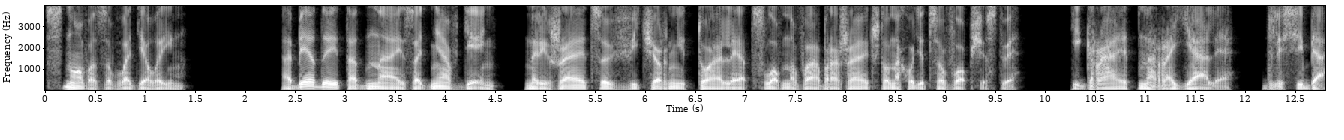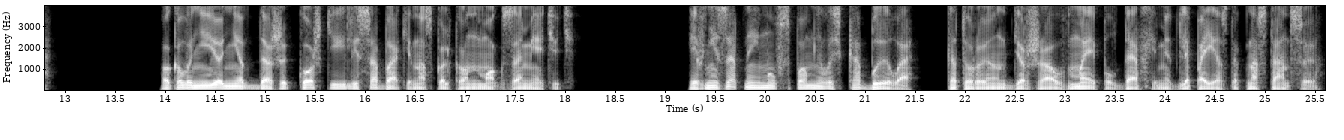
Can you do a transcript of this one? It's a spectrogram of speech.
снова завладела им. Обедает одна изо дня в день, наряжается в вечерний туалет, словно воображает, что находится в обществе. Играет на рояле для себя. Около нее нет даже кошки или собаки, насколько он мог заметить. И внезапно ему вспомнилась кобыла, которую он держал в Мейпл-Дерхеме для поездок на станцию.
